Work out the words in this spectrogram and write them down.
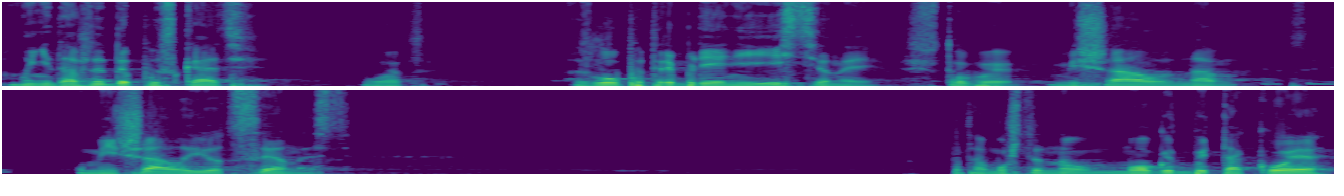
мы не должны допускать вот, злоупотребление истиной, чтобы мешало нам, уменьшало ее ценность. Потому что, ну, могут быть такое,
